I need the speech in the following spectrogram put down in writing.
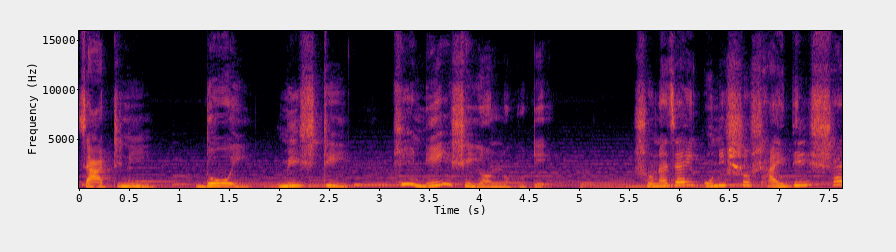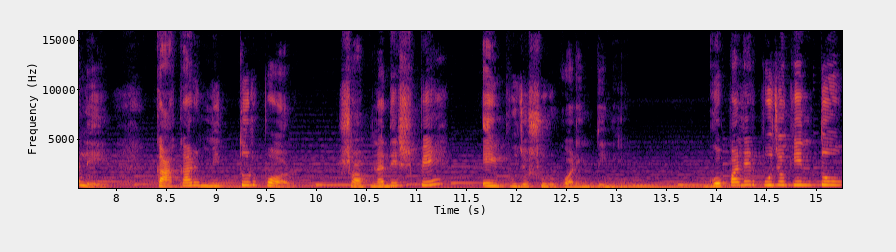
চাটনি, দই মিষ্টি। কি নেই সেই অন্নকূটে? শোনা যায় উনিশশো সাঁইত্রিশ সালে কাকার মৃত্যুর পর স্বপ্নাদেশ পেয়ে এই পুজো শুরু করেন তিনি। গোপালের পুজো কিন্তু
